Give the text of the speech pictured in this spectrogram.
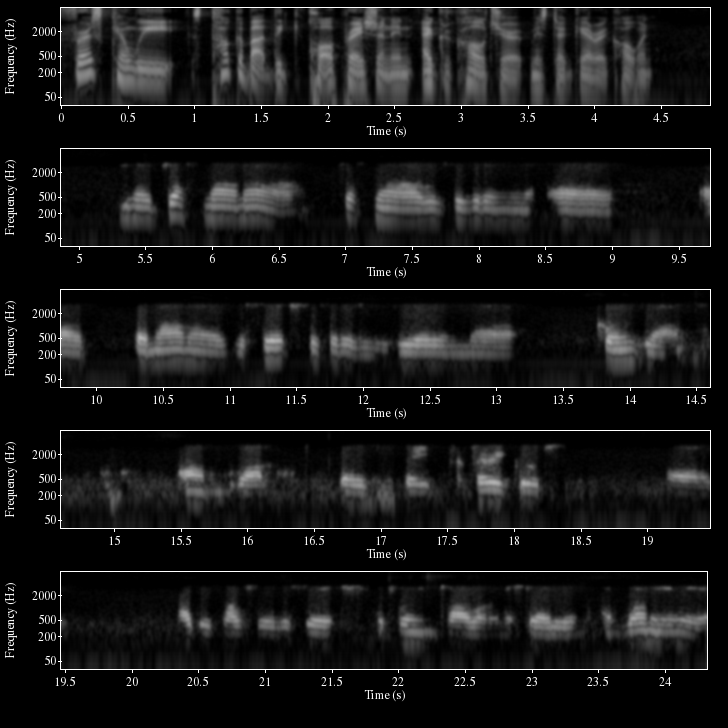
First, can we talk about the cooperation in agriculture, Mr. Gary Cowen? You know, just now, now, just now, I was visiting uh, a banana research facility here in uh, Queensland, and um, there's been some very good uh, agricultural research between Taiwan and Australia, and one area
